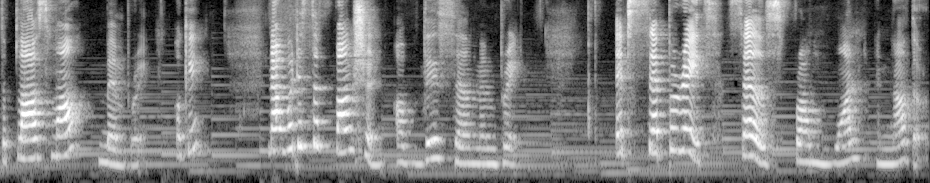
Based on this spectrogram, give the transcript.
the plasma membrane, okay? Now what is the function of this cell membrane? It separates cells from one another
